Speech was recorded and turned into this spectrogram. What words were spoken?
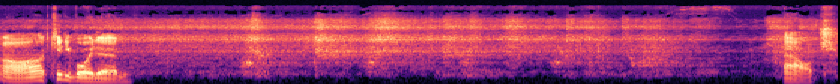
Aw, kitty boy dead. Ouch.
